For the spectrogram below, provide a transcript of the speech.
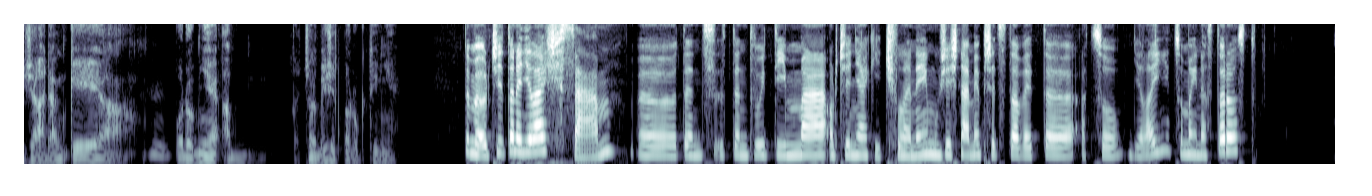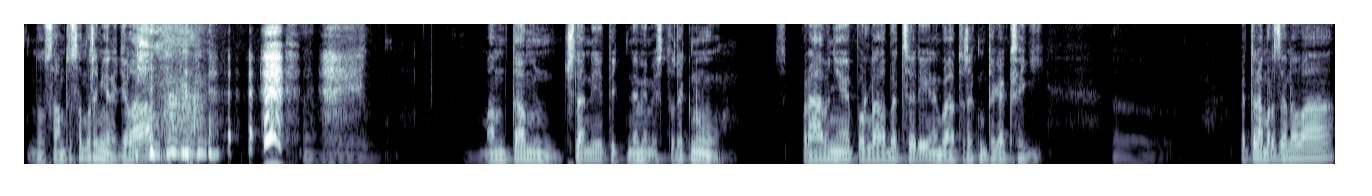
žádanky a hmm. podobně a začal běžet produktivně. To mi určitě to neděláš sám. Eh, ten, ten tvůj tým má určitě nějaký členy. Můžeš nám je představit eh, a co dělají, co mají na starost? No sám to samozřejmě nedělám. Eh, mám tam členy, teď nevím, jestli to řeknu správně podle abecedy, nebo já to řeknu tak, jak sedí. Petra Mrzenová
